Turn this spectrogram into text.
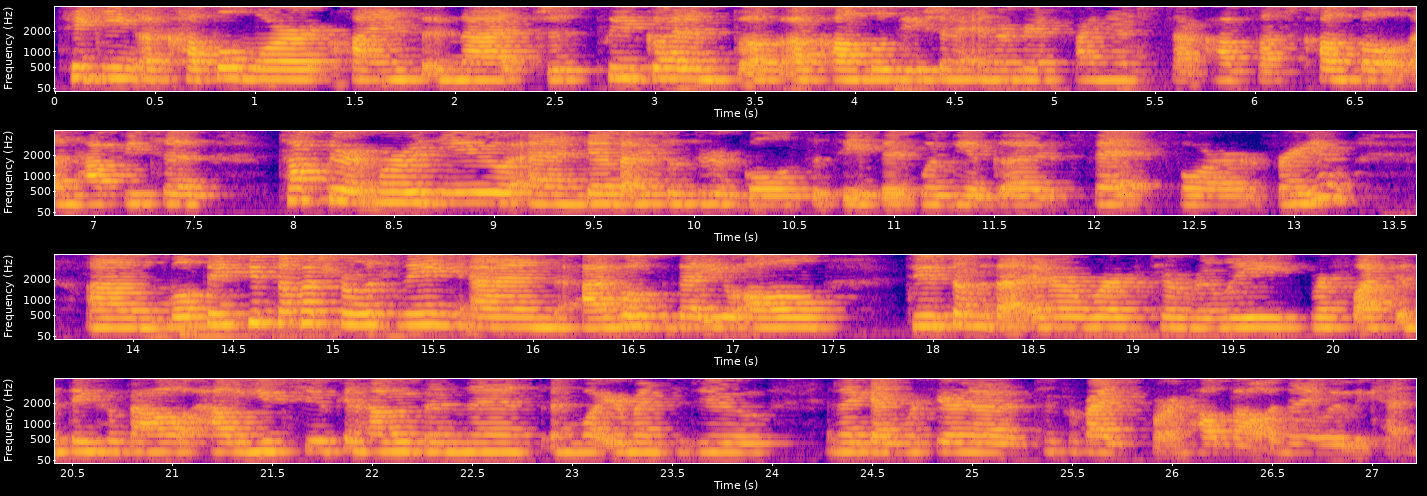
taking a couple more clients in that. Just please go ahead and book a consultation at immigrantfinance.com slash consult. and happy to talk through it more with you and get a better sense of your goals to see if it would be a good fit for, for you. Um, well, thank you so much for listening, and I hope that you all do some of that inner work to really reflect and think about how you too can have a business and what you're meant to do. And again, we're here to, to provide support and help out in any way we can.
